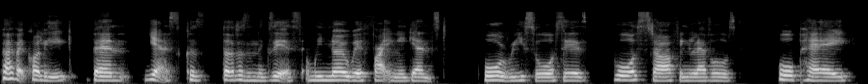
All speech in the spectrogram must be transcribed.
perfect colleague, then yes, because that doesn't exist, and we know we're fighting against poor resources, poor staffing levels, poor pay.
